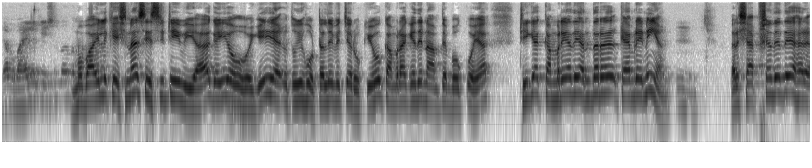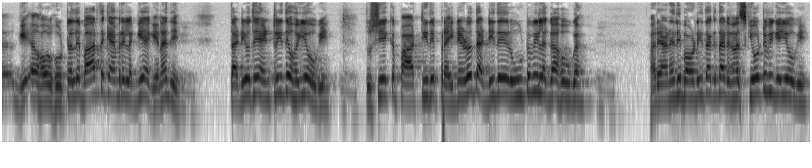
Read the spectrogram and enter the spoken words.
ਜਾਂ ਮੋਬਾਈਲ ਲੋਕੇਸ਼ਨ ਦਾ ਮੋਬਾਈਲ ਲੋਕੇਸ਼ਨ ਹੈ ਸੀਸੀਟੀਵੀ ਆ ਗਈ ਉਹ ਹੋਏਗੀ। ਤੁਸੀਂ ਹੋਟਲ ਦੇ ਵਿੱਚ ਰੁਕਿਓ ਕਮਰਾ ਕਿਹਦੇ ਨਾਮ ਤੇ ਬੁੱਕ ਹੋਇਆ। ਠੀਕ ਹੈ ਕਮਰਿਆਂ ਦੇ ਅੰਦਰ ਕੈਮਰੇ ਨਹੀਂ ਆ। ਰਿਸੈਪਸ਼ਨ ਦੇ ਤੇ ਹਰ- ਗੇ- ਹੋਟਲ ਦੇ ਬਾਹਰ ਤੇ ਕੈਮਰੇ ਲੱਗੇ ਹੈਗੇ ਨਾ ਜੀ। ਤੁਹਾਡੀ ਉੱਥੇ ਐਂਟਰੀ ਤੇ ਹੋਈ ਹੋਊਗੀ। ਤੁਸੀਂ ਇੱਕ ਪਾਰਟੀ ਦੇ ਪ੍ਰੈਜ਼ੀਡੈਂਟ ਹੋ, ਤੁਹਾਡੀ ਤੇ ਰੂਟ ਵੀ ਲੱਗਾ ਹੋਊਗਾ। ਹਰਿਆਣੇ ਦੀ ਬਾਉਂਡਰੀ ਤੱਕ ਤੁਹਾਡੇ ਨਾਲ ਸਿਕਿਉਰਿਟੀ ਵੀ ਗਈ ਹੋਊਗੀ।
